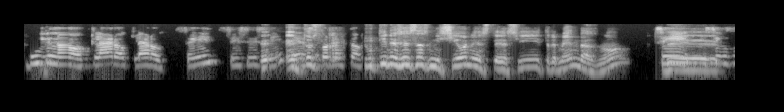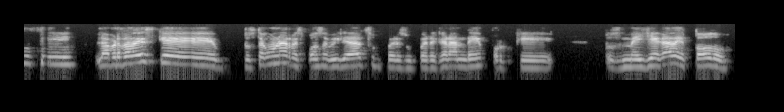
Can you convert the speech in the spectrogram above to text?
Digno, claro, claro. Sí, sí, sí, sí. Eh, es Entonces, correcto. tú tienes esas misiones este, así tremendas, ¿no? Sí, de- sí, sí, sí. La verdad es que pues tengo una responsabilidad súper, súper grande porque pues me llega de todo,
